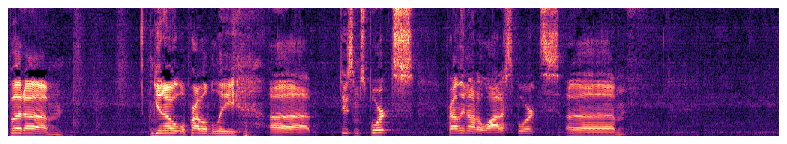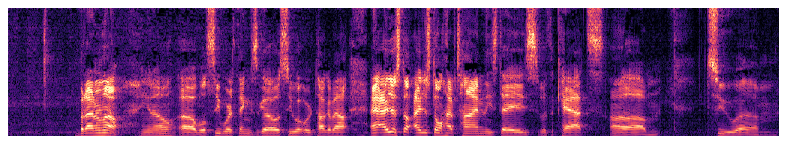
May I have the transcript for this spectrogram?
but um, you know, we'll probably uh, do some sports. Probably not a lot of sports. Um, but I don't know. You know, uh, we'll see where things go. See what we're talking about. I just don't, I just don't have time these days with the cats um, to um,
